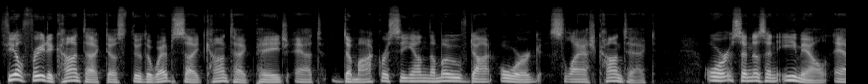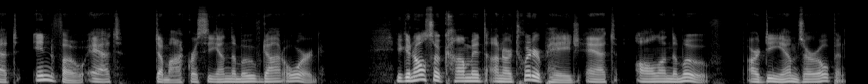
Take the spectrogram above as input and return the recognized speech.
Feel free to contact us through the website contact page at democracyonthemove.org slash contact or send us an email at info at democracyonthemove.org. You can also comment on our Twitter page at All on the Move. Our DMs are open.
